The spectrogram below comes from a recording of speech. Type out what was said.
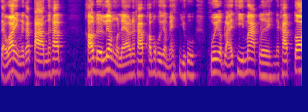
แต่ว่าอย่างไรก็ตามนะครับเขาเดินเรื่องหมดแล้วนะครับเขามาคุยกับแมนยูคุยกับหลายทีมมากเลยนะครับ ก็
